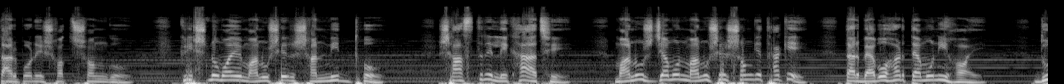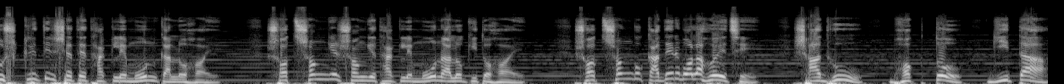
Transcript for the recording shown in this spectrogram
তারপরে সৎসঙ্গ। কৃষ্ণময় মানুষের সান্নিধ্য। শাস্ত্রে লেখা আছে, মানুষ যেমন মানুষের সঙ্গে থাকে, তার ব্যবহার তেমনই হয়। দুষ্কৃতির সাথে থাকলে মন কালো হয়, সৎসঙ্গের সঙ্গে থাকলে মন আলোকিত হয়। সৎসঙ্গ কাদের বলা হয়েছে? সাধু, ভক্ত, গীতা,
